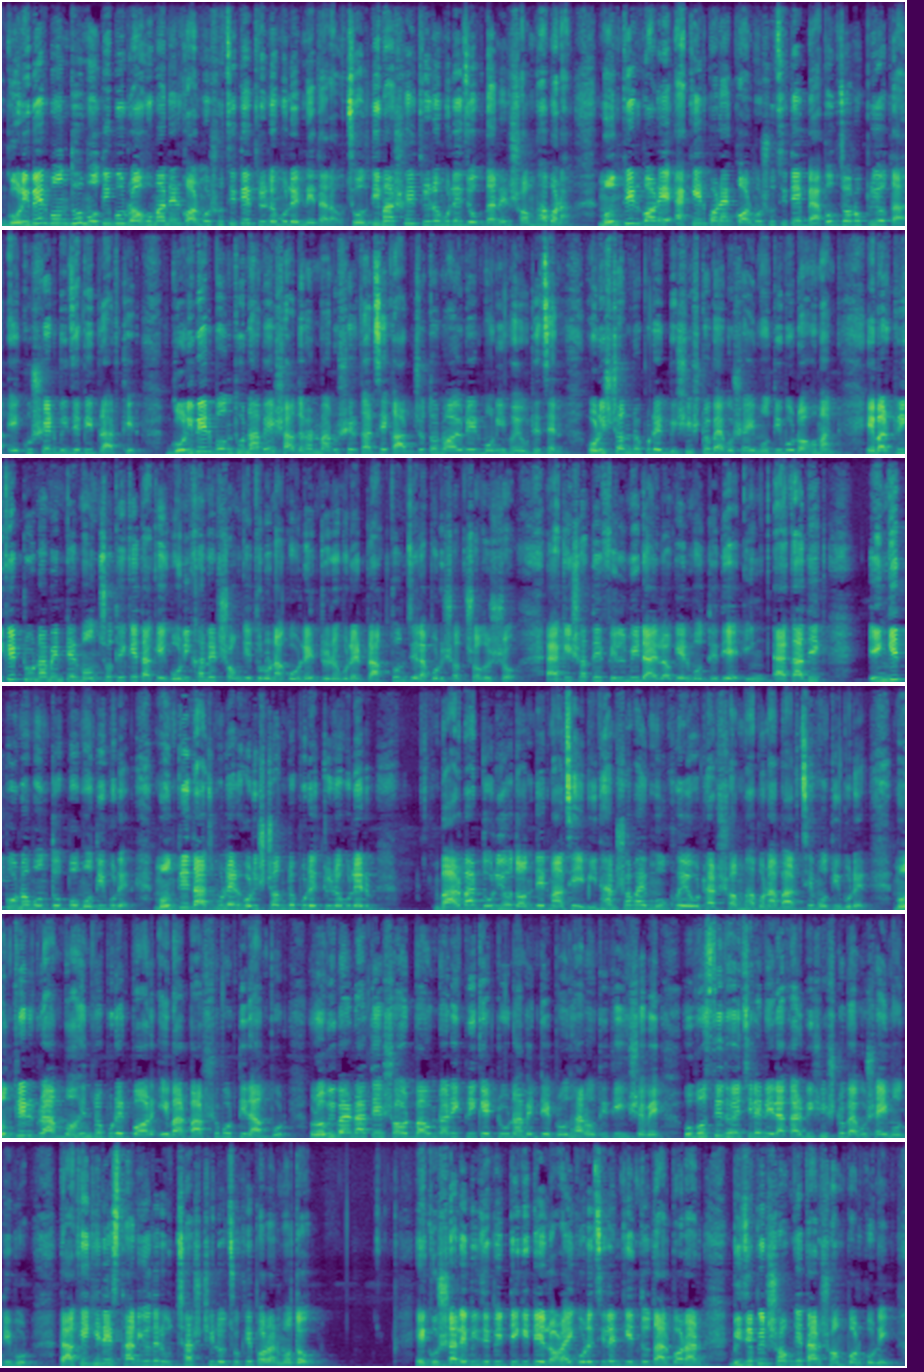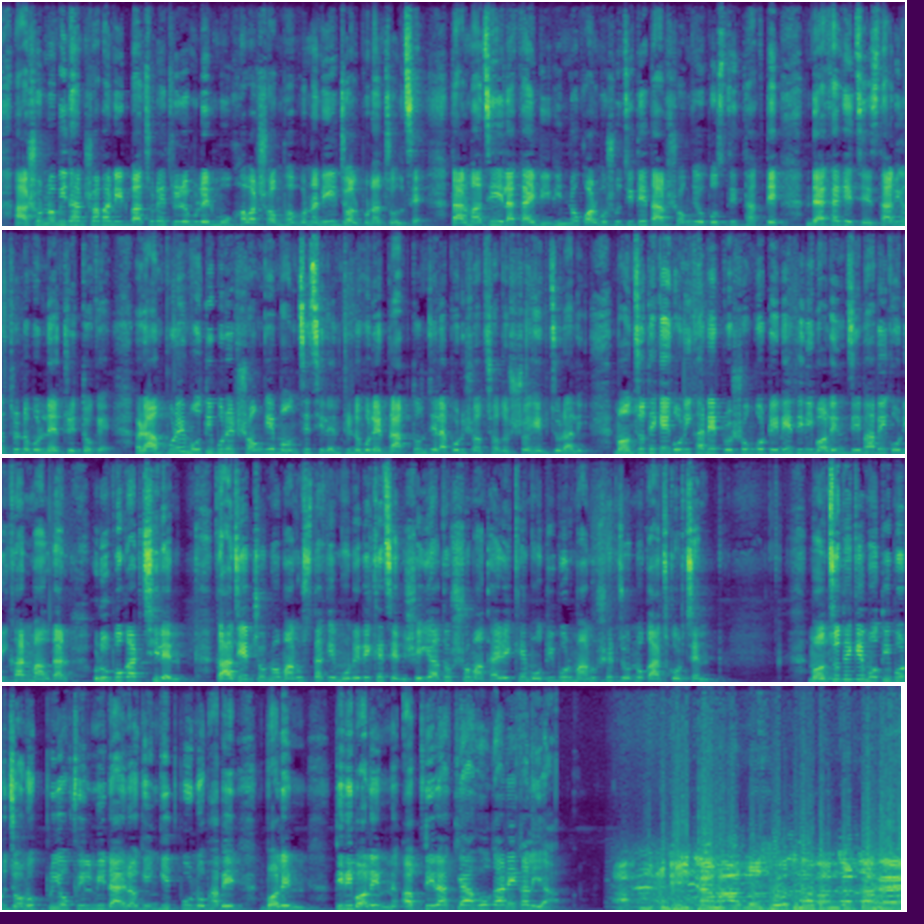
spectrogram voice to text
গরিবের বন্ধু মতিবুর রহমানের কর্মসূচিতে তৃণমূলের নেতারাও। চলতি মাসেই তৃণমূলে যোগদানের সম্ভাবনা। মন্ত্রীর গড়ে একের পর এক কর্মসূচিতে ব্যাপক জনপ্রিয়তা একুশের বিজেপি প্রার্থীর। গরিবের বন্ধু নামে সাধারণ মানুষের কাছে কার্যত নয়নের মণি হয়ে উঠেছেন হরিশ্চন্দ্রপুরের বিশিষ্ট ব্যবসায়ী মতিবুর রহমান। এবার ক্রিকেট টুর্নামেন্টের মঞ্চ থেকে তাকে গনি খানের সঙ্গে তুলনা করলেন তৃণমূলের প্রাক্তন জেলা পরিষদ সদস্য। একই সাথে ফিল্মি ডায়লগের মধ্যে দিয়ে একাধিক ইঙ্গিতপূর্ণ মন্তব্য মতিপুরের মন্ত্রী তাজমুলের হরিশ্চন্দ্রপুরের তৃণমূলের বারবার দলীয় দ্বন্দ্বের মাঝেই বিধানসভায় মুখ হয়ে ওঠার সম্ভাবনা বাড়ছে মতিপুরের। মন্ত্রীর গ্রাম মহেন্দ্রপুরের পর এবার পার্শ্ববর্তী রামপুর। রবিবার রাতে শর্ট বাউন্ডারি ক্রিকেট টুর্নামেন্টে প্রধান অতিথি হিসেবে উপস্থিত হয়েছিলেন এলাকার বিশিষ্ট ব্যবসায়ী মতিপুর। তাকে ঘিরে স্থানীয়দের উচ্ছ্বাস ছিল চোখে পড়ার মতো। একুশ সালে বিজেপির টিকিটে লড়াই করেছিলেন, কিন্তু তারপর আর বিজেপির সঙ্গে তার সম্পর্ক নেই। আসন্ন বিধানসভা নির্বাচনে তৃণমূলের মুখ হওয়ার সম্ভাবনা নিয়ে জল্পনা চলছে। তার মাঝে এলাকায় বিভিন্ন কর্মসূচিতে তার সঙ্গে উপস্থিত থাকতে দেখা গেছে স্থানীয় তৃণমূল নেতৃত্বকে। রামপুরে মতিপুরের সঙ্গে মঞ্চে ছিলেন তৃণমূলের প্রাক্তন জেলা পরিষদ সদস্য হেফজুর আলী। মঞ্চ থেকে গনি খানের প্রসঙ্গ টেনে তিনি বলেন, যেভাবে গনি খান মালদার রূপকার ছিলেন, কাজের জন্য মানুষ তাকে মনে রেখেছেন, সেই আদর্শ মাথায় রেখে মতিবুর মানুষের জন্য কাজ করছেন মঞ্চ থেকে মতিবুর জনপ্রিয় ফিল্মি ডায়লগ ইঙ্গিতপূর্ণভাবে বলেন তিনি বলেন अब तेरा क्या होगा रे कलिया जिस टाइम आदमी सोचना बंद करता है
